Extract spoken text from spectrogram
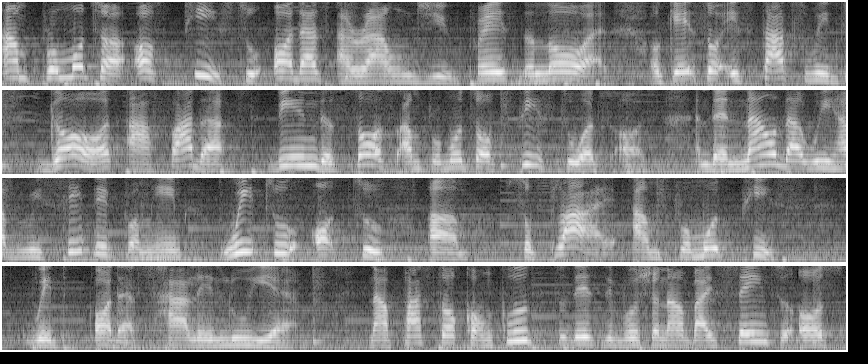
and promoter of peace to others around you. Praise the Lord. Okay, so it starts with God, our Father, being the source and promoter of peace towards us. And then now that we have received it from Him, we too ought to um, supply and promote peace with others. Hallelujah. Now, Pastor concludes today's devotional by saying to us,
